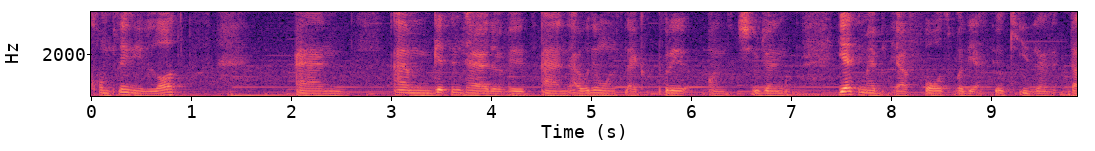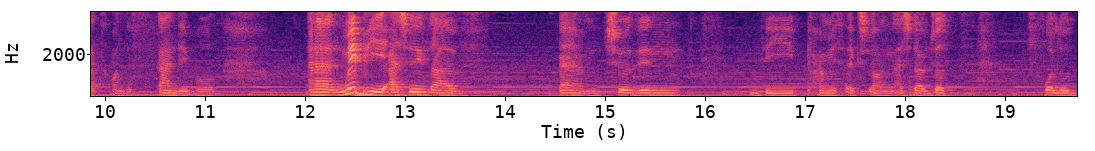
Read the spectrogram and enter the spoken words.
complain a lot and I'm getting tired of it and I wouldn't want to like put it on the children. Yes, it might be their fault, but they are still kids and that's understandable. And maybe I shouldn't have um, chosen the primary section. I should have just followed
